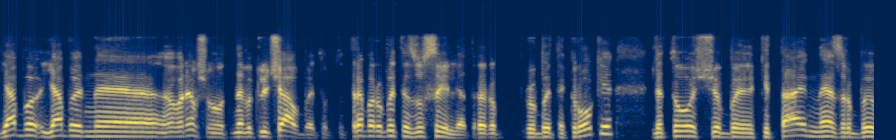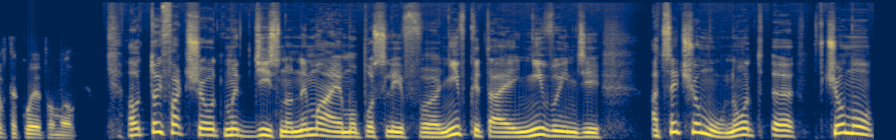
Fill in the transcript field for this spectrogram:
я б я би не говорив, що от не виключав би. Тобто, треба робити зусилля, треба робити кроки для того, щоб Китай не зробив такої помилки. А от той факт, що от ми дійсно не маємо послів е, ні в Китаї, ні в Індії. А це чому? Ну от е, в чому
